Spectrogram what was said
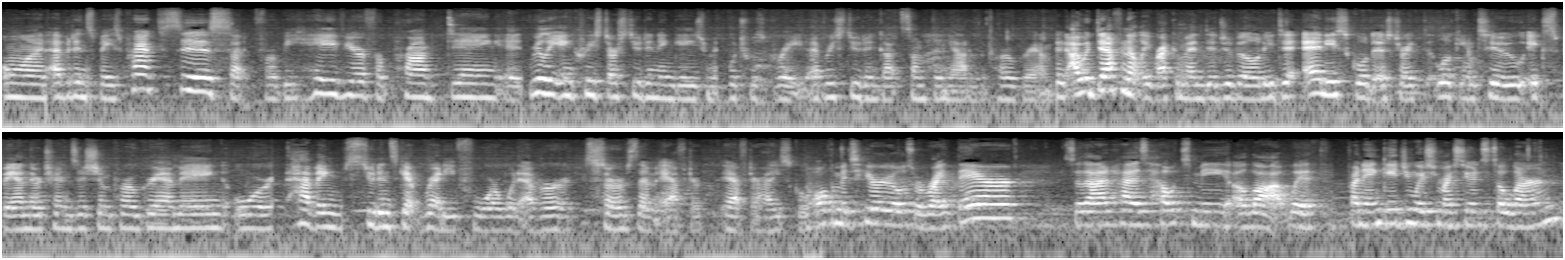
on evidence-based practices for behavior, for prompting. It really increased our student engagement, which was great. Every student got something out of the program. And I would definitely recommend Digitability to any school district looking to expand their transition programming or having students get ready for whatever serves them after after high school. All the materials were right there, so that has helped me a lot with finding engaging ways for my students to learn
